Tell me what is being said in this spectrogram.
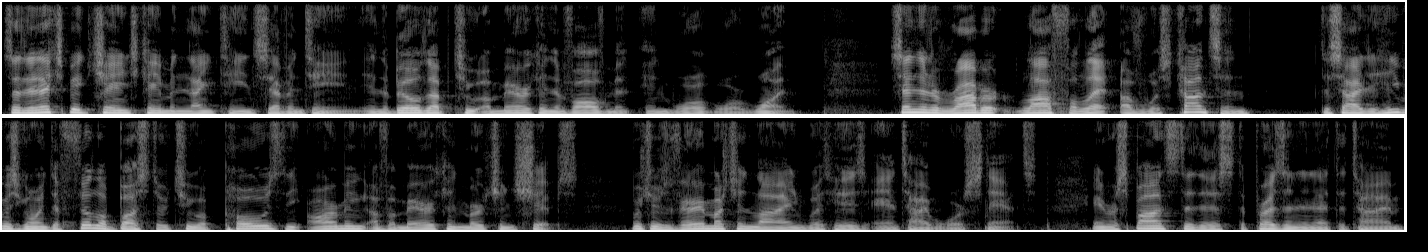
So the next big change came in 1917 in the build up to American involvement in World War I. Senator Robert La Follette of Wisconsin decided he was going to filibuster to oppose the arming of American merchant ships, which was very much in line with his anti war stance. In response to this, the president at the time,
